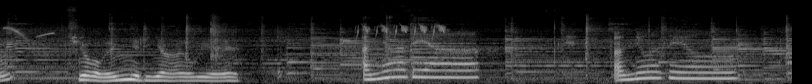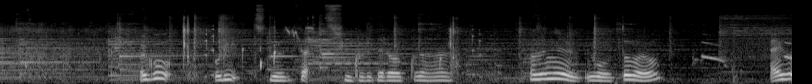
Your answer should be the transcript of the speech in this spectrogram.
응? 준혁아 웬일이냐 여기에. 안녕하세요. 안녕하세요. 아이고 우리 준혁이가 친구를 데려왔구나. 선생님 이거 어떠나요? 아이고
